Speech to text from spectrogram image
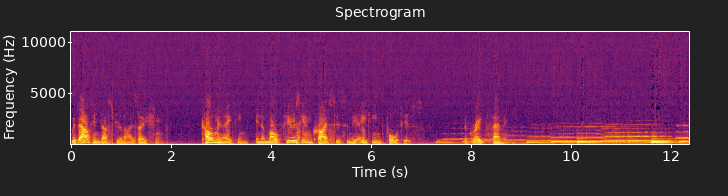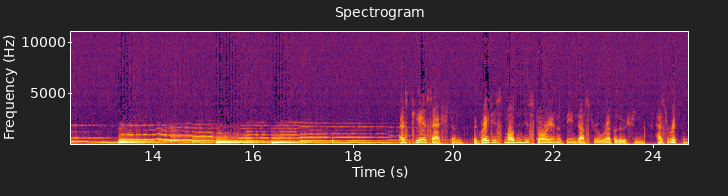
without industrialization, culminating in a Malthusian crisis in the 1840s, the Great Famine. As T.S. Ashton, the greatest modern historian of the Industrial Revolution, has written,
